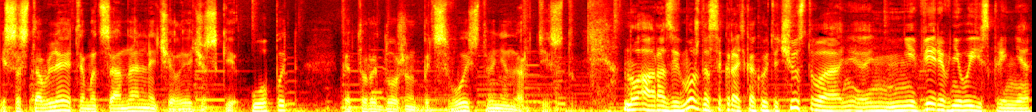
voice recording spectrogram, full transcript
и составляет эмоциональный человеческий опыт, который должен быть свойственен артисту. Ну а разве можно сыграть какое-то чувство, не, не веря в него искренне?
